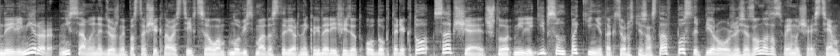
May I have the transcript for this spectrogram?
Daily Mirror, не самый надежный поставщик новостей в целом, но весьма достоверный, когда речь идет о Докторе Кто, сообщает, что Милли Гибсон покинет актерский состав после первого же сезона со своим участием.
